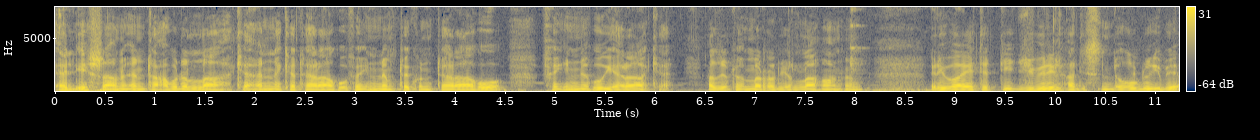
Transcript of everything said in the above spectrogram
El ihsanu en ta'budallah ke enneke terahu fe innem tekun terahu fe innehu yerake. Hazreti Ömer radıyallahu anh'ın rivayet ettiği Cibril hadisinde olduğu gibi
